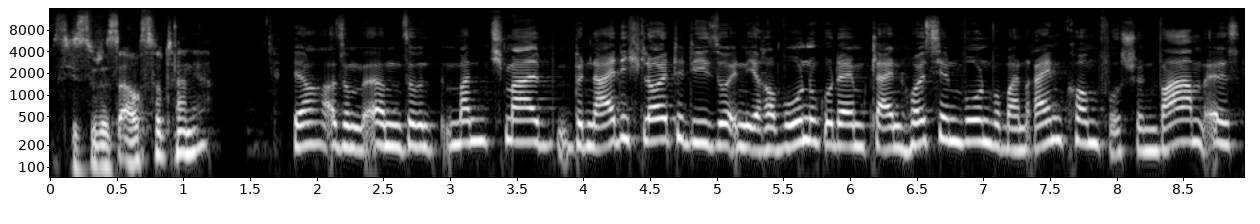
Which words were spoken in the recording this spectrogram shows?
Siehst du das auch so, Tanja? Ja, also ähm, so manchmal beneide ich Leute, die so in ihrer Wohnung oder im kleinen Häuschen wohnen, wo man reinkommt, wo es schön warm ist,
